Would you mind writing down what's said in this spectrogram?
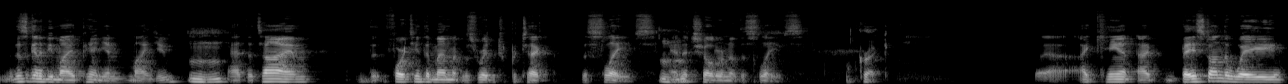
this is going to be my opinion, mind you. Mm-hmm. At the time, the Fourteenth Amendment was written to protect the slaves mm-hmm. and the children of the slaves. Correct. I can't. I based on the way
